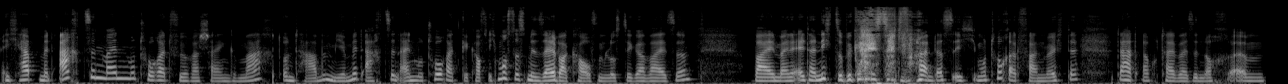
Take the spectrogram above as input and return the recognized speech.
Ich habe mit 18 meinen Motorradführerschein gemacht und habe mir mit 18 ein Motorrad gekauft. Ich musste es mir selber kaufen, lustigerweise, weil meine Eltern nicht so begeistert waren, dass ich Motorrad fahren möchte. Da hat auch teilweise noch ähm,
